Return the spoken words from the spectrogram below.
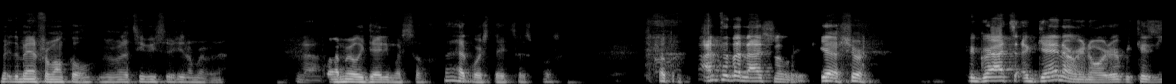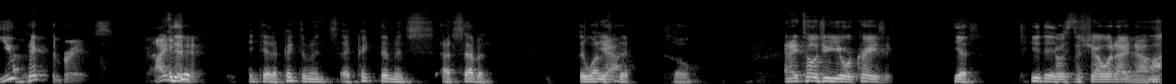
The man from Uncle. Remember that TV series? You don't remember that? No. Well, I'm really dating myself. I had worse dates, I suppose. Okay. Onto the National League. Yeah, sure. Congrats again are in order because you uh-huh. picked the Braves. I, I didn't. Did. I did. I picked them in. I picked them in uh, seven. They won. Yeah. so. And I told you you were crazy. Yes, you did. Goes to show what I know.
